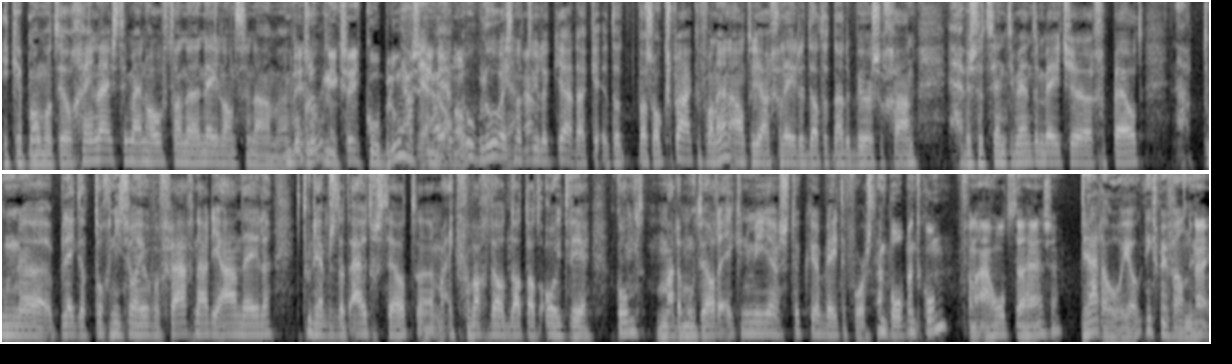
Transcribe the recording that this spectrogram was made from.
Ik heb momenteel geen lijst in mijn hoofd van uh, Nederlandse namen. Maar er is ook niks, hè? Coolblue ja, misschien ja, wel ja, nog? Coolblue is ja. natuurlijk, ja, dat, dat, was ook sprake van hè, een aantal jaar geleden dat het naar de beurs zou gaan. Hebben ze het sentiment een beetje gepeild. Nou, toen uh, bleek dat toch niet zo heel veel vraag naar die aandelen. Toen hebben ze dat uitgesteld. Uh, maar ik verwacht wel dat dat ooit weer komt. Maar dan moet wel de economie een stuk beter voor staan. En Bol.com van Ahold Delhaize? Ja, daar hoor je ook niks meer van nu. Nee,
